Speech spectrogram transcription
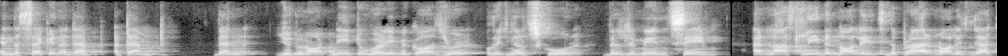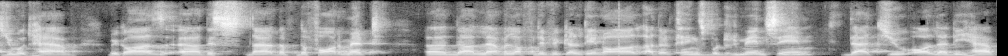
in the second attempt, attempt then you do not need to worry because your original score will remain same and lastly the knowledge the prior knowledge that you would have. Because uh, this the, the, the format uh, the level of difficulty and all other things would remain same that you already have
